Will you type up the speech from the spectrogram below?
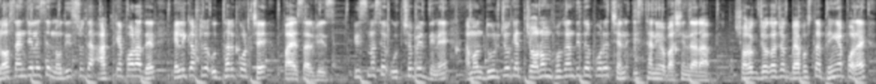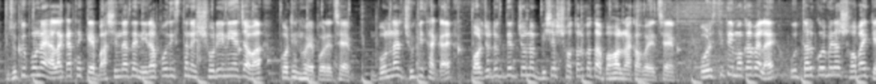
লস অ্যাঞ্জেলেসের নদীর স্রোতে আটকে পড়াদের হেলিকপ্টার উদ্ধার করছে ফায়ার সার্ভিস। ক্রিসমাসের উৎসবের দিনে এমন দুর্যোগে চরম ভোগান্তিতে পড়েছেন স্থানীয় বাসিন্দারা। সড়ক যোগাযোগ ব্যবস্থা ভেঙে পড়ায় ঝুঁকিপূর্ণ এলাকা থেকে বাসিন্দাদের নিরাপদ স্থানে সরিয়ে নিয়ে যাওয়া কঠিন হয়ে পড়েছে। বন্যার ঝুঁকি থাকায় পর্যটকদের জন্য বিশেষ সতর্কতা বহাল রাখা হয়েছে। পরিস্থিতি মোকাবেলায় উদ্ধারকর্মীরা সবাইকে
